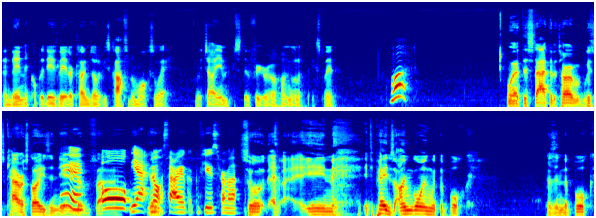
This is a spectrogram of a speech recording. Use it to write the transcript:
And then a couple of days later climbs out of his coffin and walks away. Which I am still figuring out how I'm going to explain. What? Where at the start of the tour, because Karras dies in the Yeah. end of. Uh, oh, yeah. No, sorry, I got confused for a minute. So, uh, in it depends. I'm going with the book because in the book,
